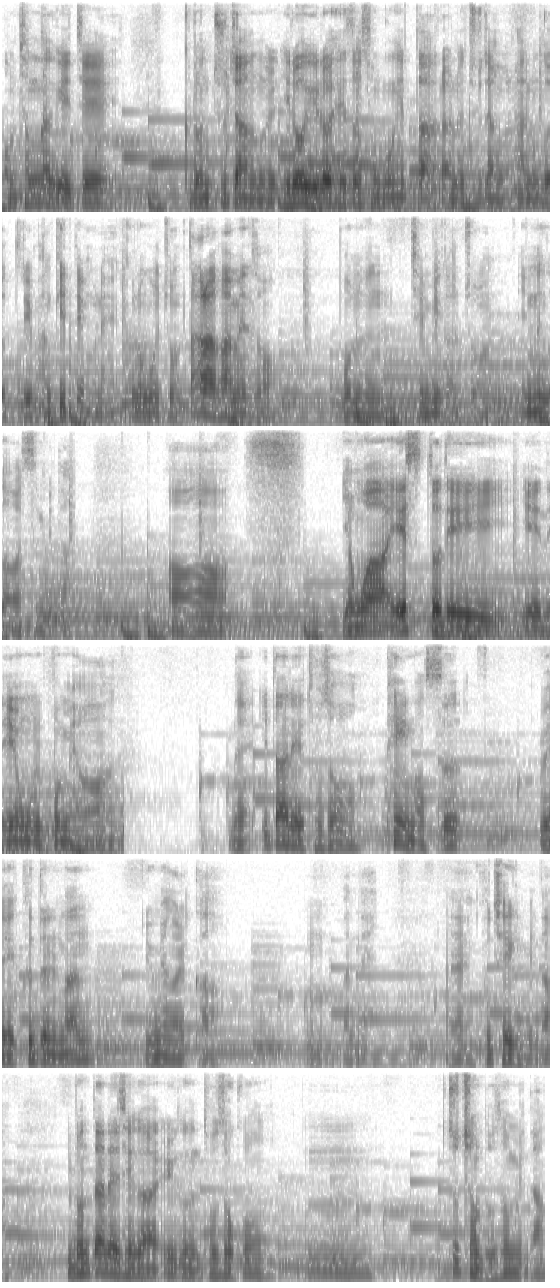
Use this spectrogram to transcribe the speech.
엄청나게 이제 그런 주장을 이러이러해서 성공했다라는 주장을 하는 것들이 많기 때문에 그런 걸 좀 따라가면서 보는 재미가 좀 있는 것 같습니다. 어, 영화 예스터데이의 내용을 보면 네, 이달의 도서 페이머스 왜 그들만 유명할까? 음, 맞네. 네, 그 책입니다. 이번 달에 제가 읽은 도서고 음, 추천 도서입니다.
